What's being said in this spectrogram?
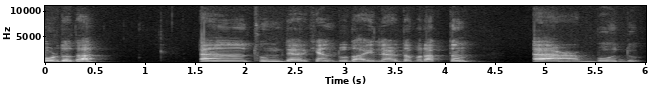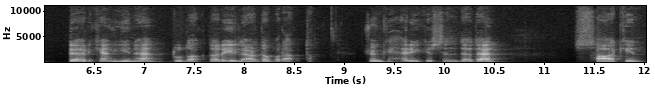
Burada da entum derken dudağı ileride bıraktım. E'bud derken yine dudakları ileride bıraktım. Çünkü her ikisinde de sakin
